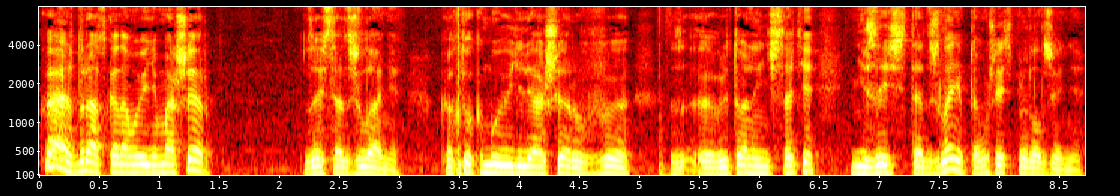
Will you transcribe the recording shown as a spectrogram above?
Каждый раз, когда мы видим Ашер, зависит от желания. Как только мы увидели Ашер в, в ритуальной нечистоте, не зависит от желания, потому что есть продолжение.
